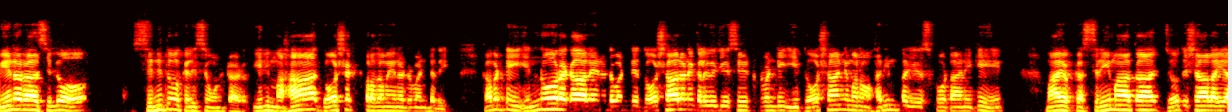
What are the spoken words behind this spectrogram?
మీనరాశిలో శనితో కలిసి ఉంటాడు. ఇది మహా దోషప్రదమైనటువంటిది. కాబట్టి ఎన్నో రకాలైనటువంటి దోషాలను కలుగజేసేటటువంటి ఈ దోషాన్ని మనం హరింపజేసుకోవటానికి మా యొక్క శ్రీమాత జ్యోతిషాలయ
